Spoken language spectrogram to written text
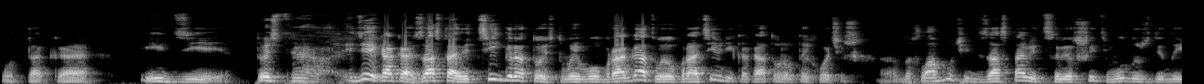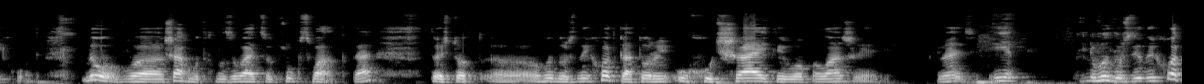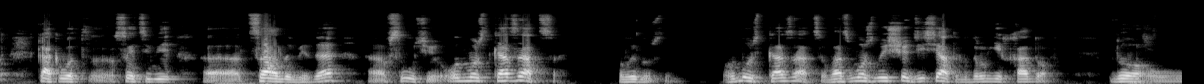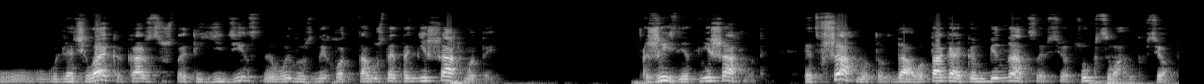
Вот такая идея. То есть э, идея какая? Заставить тигра, то есть твоего врага, твоего противника, которого ты хочешь э, нахлобучить, заставить совершить вынужденный ход. Ну, в шахматах называется цуксванг, да? То есть тот э, вынужденный ход, который ухудшает его положение. Понимаете? И вынужденный ход, как вот э, с этими э, цанами, да, в случае, он может казаться вынужденным. Может казаться. Возможно, еще десяток других ходов. Но для человека кажется, что это единственный вынужденный ход. Потому что это не шахматы. Жизнь это не шахматы. Это в шахматах, да, вот такая комбинация, все, цук-цванг, все.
